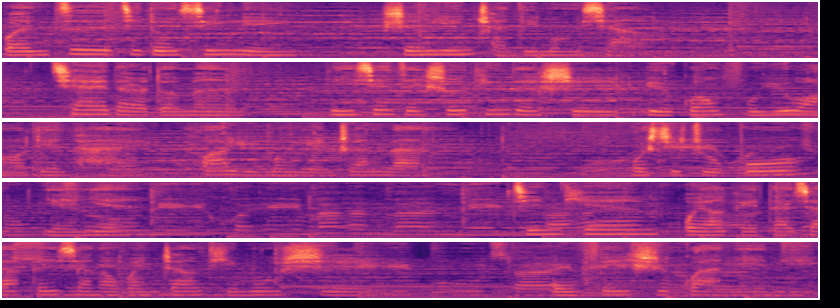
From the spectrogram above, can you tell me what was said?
文字悸动心灵，声音传递梦想。亲爱的耳朵们，您现在收听的是月光浮语网络电台《花语梦言》专栏，我是主播妍妍。今天我要给大家分享的文章题目是《无非是挂念你》，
